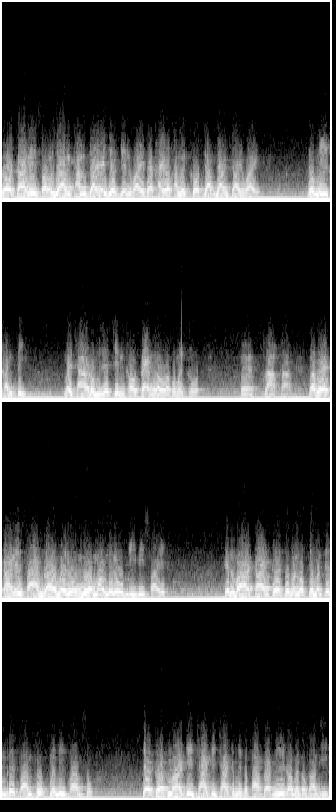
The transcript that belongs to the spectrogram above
โดยการนี้สองยามทำใจให้เยือกเย็นไว้ถ้าใครก็ทำให้โกรธยับยั้งใจไว้ก็มีขันติ ไม่ช้าอารมณ์จะจินเขาแกล้งเราเราก็ไม่โกรธนะครับครับแล้วรายการที่สามเราไม่หลงมัวเมาในโลกีวิสัย เห็นว่าการเกิดเป็นมนุษย์เนี่ยมันเต็มไปด้วยความทุกข์ไม่มีความสุข จะเกิดมากี่ชาติกี่ชาติจะมีสภาพแบบนี้เราไม่ต้องการอีก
